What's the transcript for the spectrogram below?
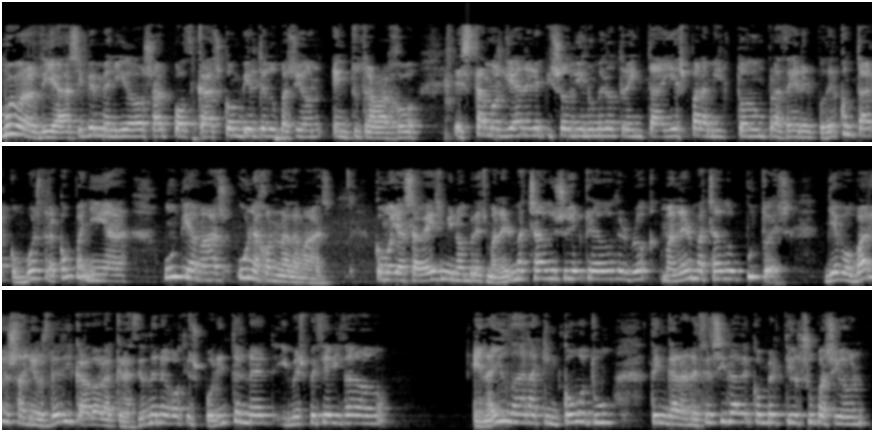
Muy buenos días y bienvenidos al podcast Convierte tu pasión en tu trabajo. Estamos ya en el episodio número 30 y es para mí todo un placer el poder contar con vuestra compañía un día más, una jornada más. Como ya sabéis, mi nombre es Manel Machado y soy el creador del blog manelmachado.es. Llevo varios años dedicado a la creación de negocios por Internet y me he especializado en ayudar a quien como tú tenga la necesidad de convertir su pasión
